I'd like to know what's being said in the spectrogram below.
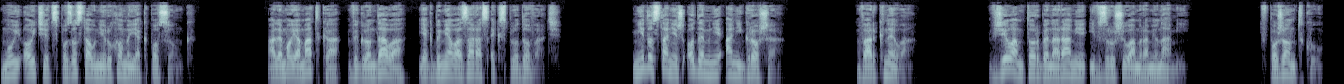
Mój ojciec pozostał nieruchomy jak posąg. Ale moja matka wyglądała, jakby miała zaraz eksplodować. Nie dostaniesz ode mnie ani grosza. Warknęła. Wzięłam torbę na ramię i wzruszyłam ramionami. W porządku.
